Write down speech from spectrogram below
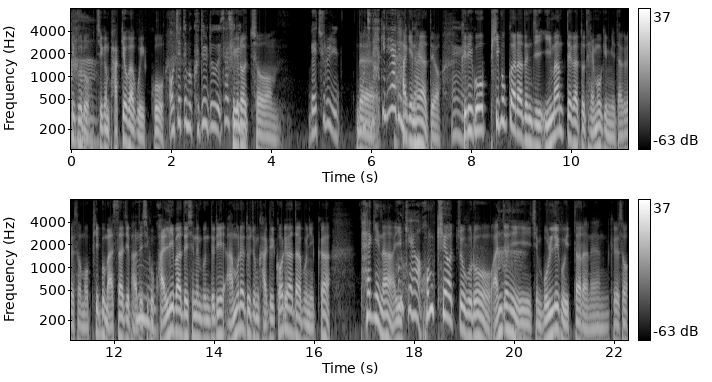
식으로 아하. 지금 바뀌어가고 있고 어쨌든 뭐 그들도 사실 그렇죠. 매출을 네. 하긴 해야 되니까. 하긴 해야 돼요. 네. 그리고 피부과라든지 이맘때가 또 대목입니다. 그래서 뭐 피부 마사지 받으시고 음. 관리 받으시는 분들이 아무래도 좀 가길 꺼려하다 보니까 팩이나 홈케어. 이 홈케어 쪽으로 완전히 아. 지금 몰리고 있다라는 그래서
